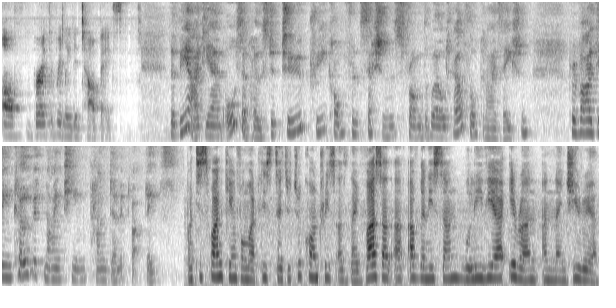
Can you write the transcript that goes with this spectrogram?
of birth-related topics. The VIDM also hosted two pre-conference sessions from the World Health Organization, providing COVID-19 pandemic updates. Participants came from at least 32 countries as diverse as Afghanistan, Bolivia, Iran, and Nigeria.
